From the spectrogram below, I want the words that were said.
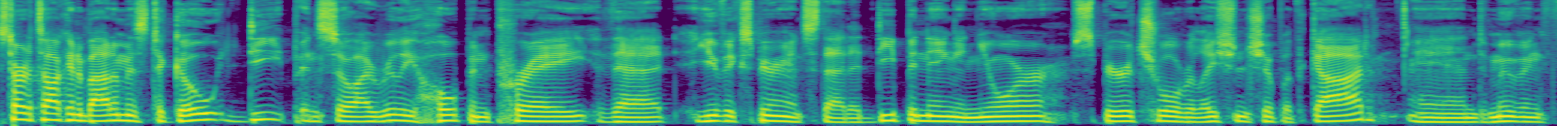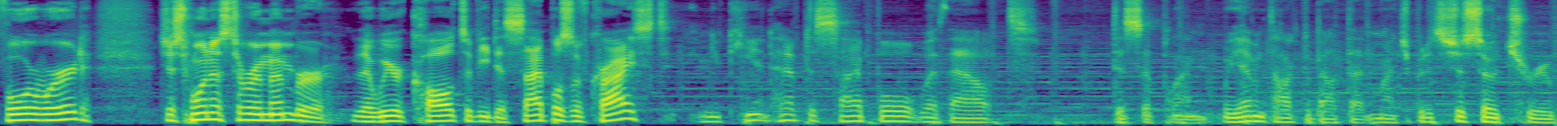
started talking about them is to go deep. And so I really hope and pray that you've experienced that a deepening in your spiritual relationship with God and moving forward. Just want us to remember that we are called to be disciples of Christ, and you can't have disciple without discipline. We haven't talked about that much, but it's just so true.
